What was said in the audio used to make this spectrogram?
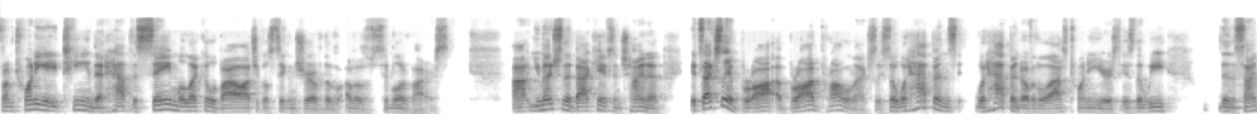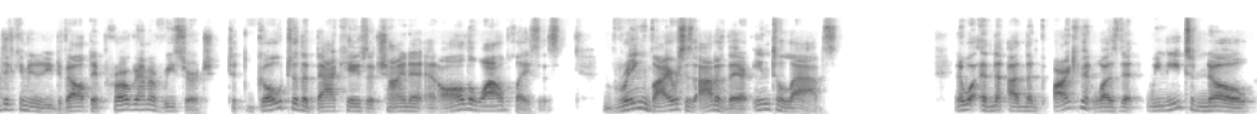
from 2018 that have the same molecular biological signature of the of a similar virus uh, you mentioned the bat caves in China. It's actually a broad, a broad problem, actually. So what happens, what happened over the last 20 years is that we, in the scientific community, developed a program of research to go to the bat caves of China and all the wild places bring viruses out of there into labs. And, what, and the, uh, the argument was that we need to know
